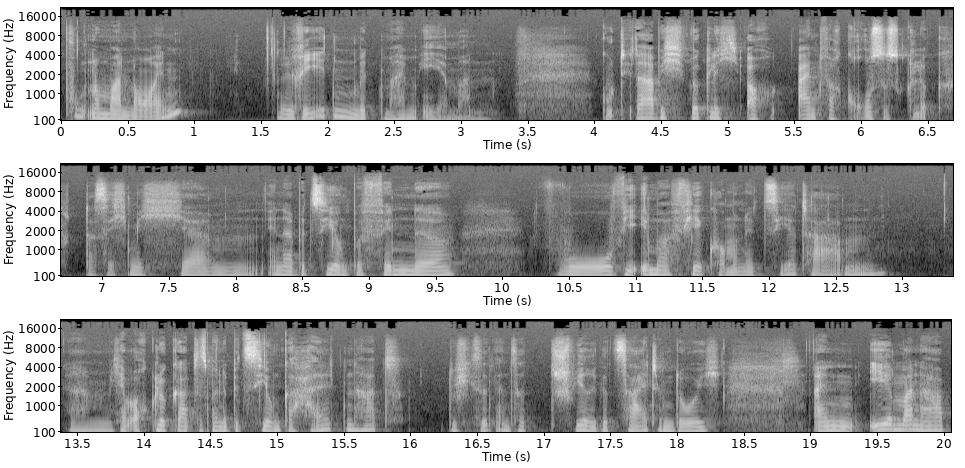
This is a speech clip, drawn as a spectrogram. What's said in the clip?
Punkt Nummer 9. Reden mit meinem Ehemann. Gut, da habe ich wirklich auch einfach großes Glück, dass ich mich ähm, in einer Beziehung befinde, wo wir immer viel kommuniziert haben. Ähm, ich habe auch Glück gehabt, dass meine Beziehung gehalten hat durch diese ganze schwierige Zeit hindurch. Einen Ehemann habe,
